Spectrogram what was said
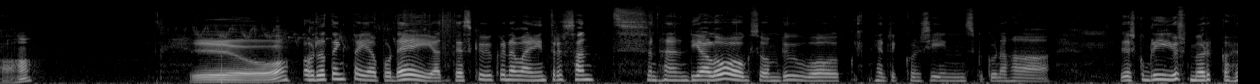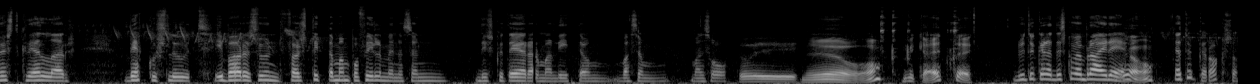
Aha. Ja. Och då tänkte jag på dig att det skulle kunna vara en intressant sån här dialog som du och Henrik Conchin skulle kunna ha. Det skulle bli just mörka höstkvällar, veckoslut i Barösund. Först tittar man på filmen och sen diskuterar man lite om vad som man såg. Oj. Ja, mycket det. Du tycker att det skulle vara en bra idé? Ja. Jag tycker också.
